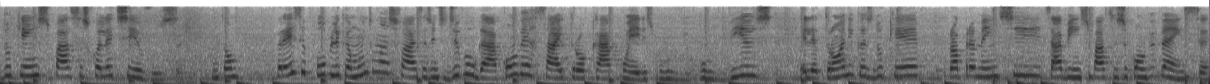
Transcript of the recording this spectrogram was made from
do que em espaços coletivos. Então, para esse público é muito mais fácil a gente divulgar, conversar e trocar com eles por, por vias eletrônicas do que propriamente, sabe, em espaços de convivência.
